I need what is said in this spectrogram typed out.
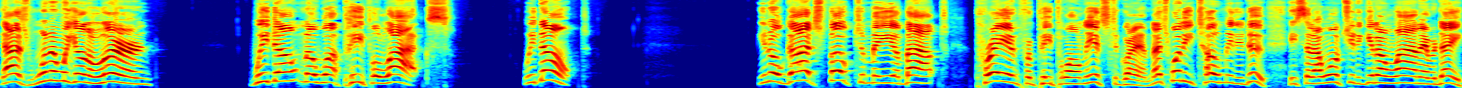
Guys, when are we going to learn we don't know what people likes. We don't. You know, God spoke to me about praying for people on Instagram. That's what he told me to do. He said, I want you to get online every day.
